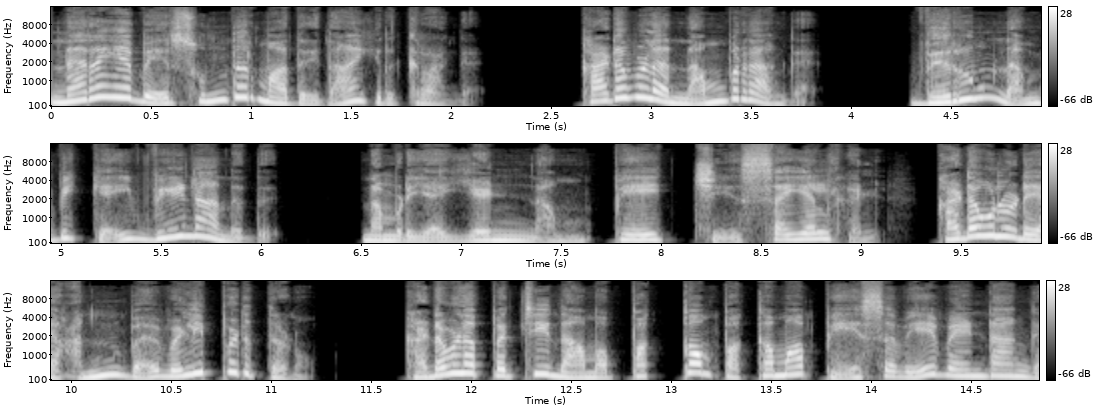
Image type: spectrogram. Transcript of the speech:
நிறைய பேர் சுந்தர் மாதிரி தான் இருக்கிறாங்க. கடவுளை நம்புறாங்க. வெறும் நம்பிக்கை வீணானது. நம்முடைய எண்ணம் பேச்சு செயல்கள் கடவுளுடைய அன்பை வெளிப்படுத்தணும். கடவுளை பற்றி நாம பக்கம் பக்கமா பேசவே வேண்டாங்க.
